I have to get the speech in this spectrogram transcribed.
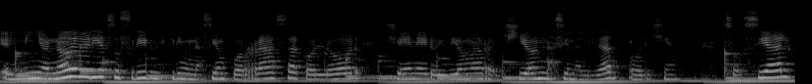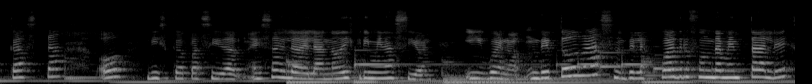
el niño no debería sufrir discriminación por raza, color, género, idioma, religión, nacionalidad, origen social, casta o discapacidad. Esa es la de la no discriminación. Y bueno, de todas, de las cuatro fundamentales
